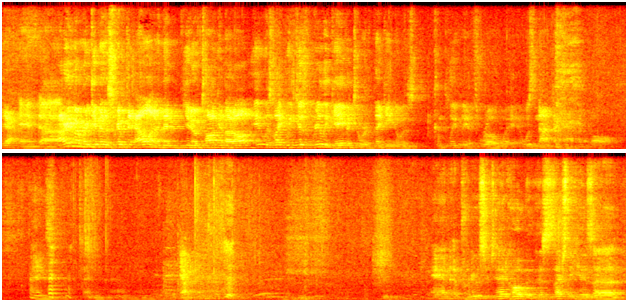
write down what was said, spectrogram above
Yeah. And uh, I remember giving the script to Ellen and then, you know, talking about all, it was like we just really gave it to her thinking it was completely a throwaway. It was not going to happen at all. And, and um, yeah. and uh, producer Ted Hope, this is actually his uh,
